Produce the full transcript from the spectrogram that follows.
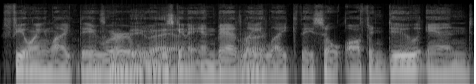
feeling like they were be it was going to end badly, like they so often do. And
